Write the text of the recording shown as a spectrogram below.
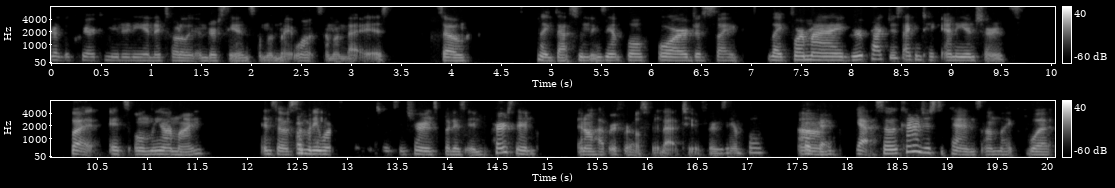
of the queer community and I totally understand someone might want someone that is. So like that's an example. Or just like like for my group practice, I can take any insurance, but it's only online. And so if somebody okay. wants to take insurance but is in person, then I'll have referrals for that too, for example. Um, okay. Yeah. So it kind of just depends on like what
